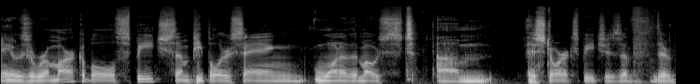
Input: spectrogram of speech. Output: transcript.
It was a remarkable speech. Some people are saying one of the most um, historic speeches of there's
